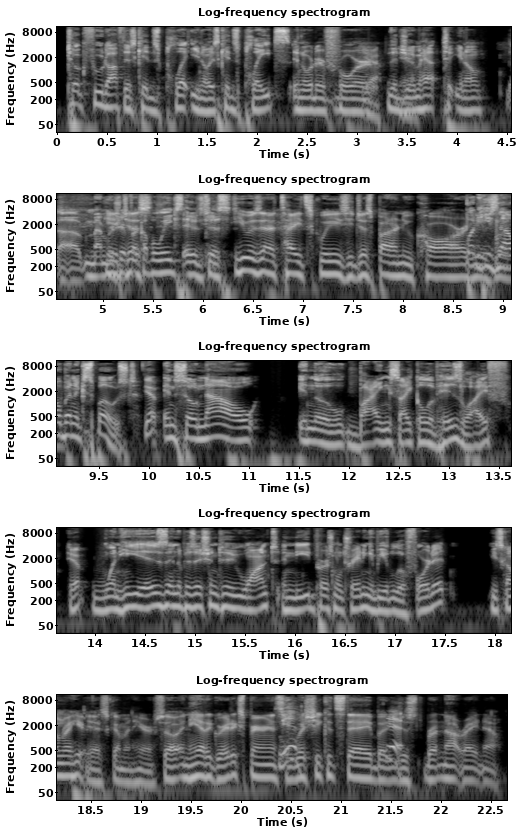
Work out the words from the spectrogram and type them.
took food off this kid's plate, you know, his kid's plates in order for Yeah, the gym ha- to, you know, uh, membership for a just- couple weeks. It was just, He was in a tight squeeze. He just bought a new car. but He he's now like- been exposed. Yep. And so now in the buying cycle of his life, Yep. when he is in a position to want and need personal training and be able to afford it, He's coming right here. Yeah, he's coming here. So, and he had a great experience. Yeah. He wished he could stay, but Yeah. just not right now.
